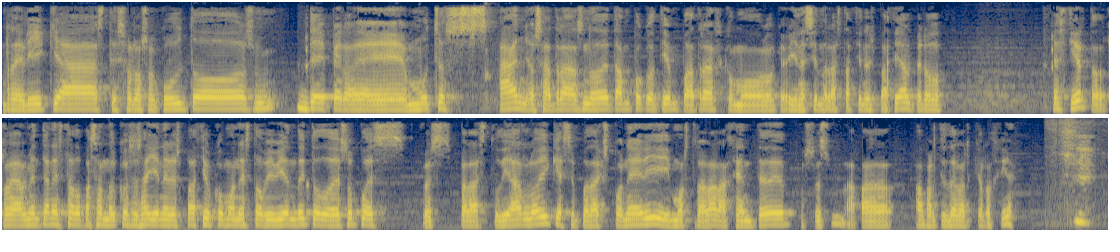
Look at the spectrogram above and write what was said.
reliquias, tesoros ocultos, de, pero de muchos años atrás, no de tan poco tiempo atrás como lo que viene siendo la estación espacial, pero es cierto, realmente han estado pasando cosas ahí en el espacio, como han estado viviendo y todo eso, pues, pues para estudiarlo y que se pueda exponer y mostrar a la gente, pues es a, a partir de la arqueología.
